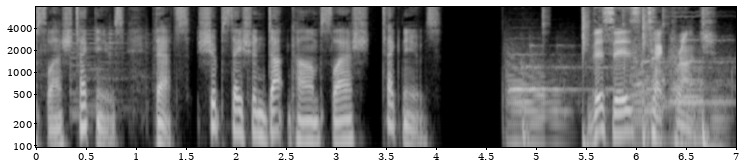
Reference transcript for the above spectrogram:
slash technews. That's shipstation.com slash technews. This is TechCrunch.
